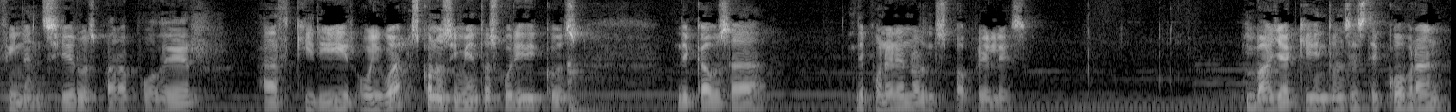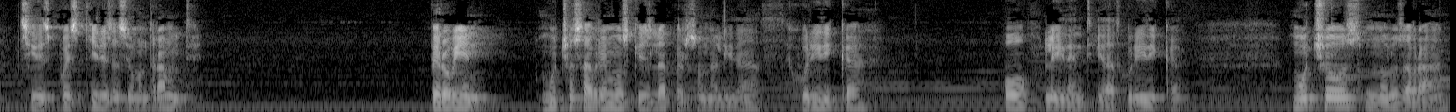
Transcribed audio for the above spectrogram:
financieros para poder adquirir o igual los conocimientos jurídicos de causa de poner en orden tus papeles, vaya que entonces te cobran si después quieres hacer un trámite. Pero bien, muchos sabremos qué es la personalidad jurídica o la identidad jurídica. Muchos no lo sabrán,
